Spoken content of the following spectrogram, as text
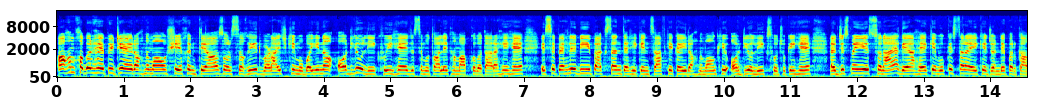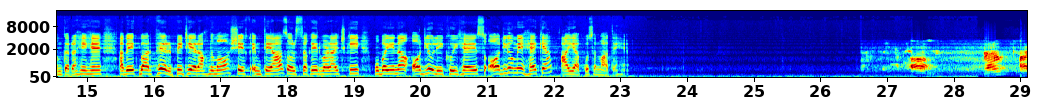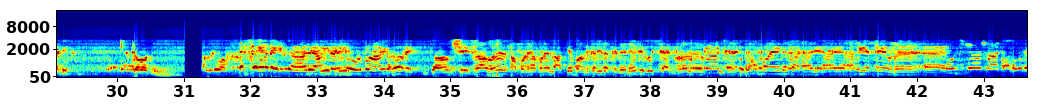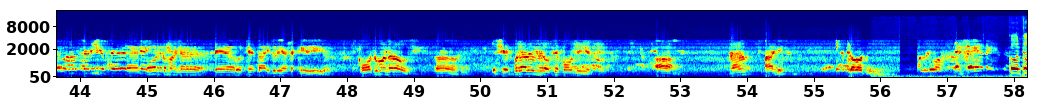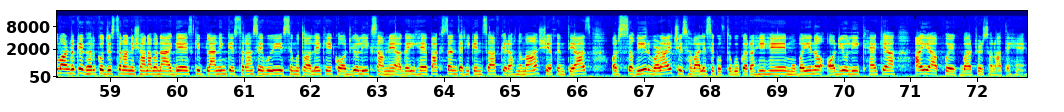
अहम खबर है, पीटीआई रहनुमाओं शेख इम्तियाज़ और सग़ीर वड़ाइच की मुबैना ऑडियो लीक हुई है, जिससे मुतालिक हम आपको बता रहे हैं। इससे पहले भी पाकिस्तान तहरीक इंसाफ के कई रहनुमाओं की ऑडियो लीक्स हो चुकी हैं, जिसमें ये सुनाया गया है कि वो किस तरह एक एजेंडे पर काम कर रहे हैं। अब एक बार फिर पी टी आई रहनुमाओं, शेख इम्तियाज़ और सग़ीर वड़ाइच की मुबैना ऑडियो लीक हुई है। इस ऑडियो में है क्या? आइए आपको सुनवाते हैं, आगे। ਚਲੋ ਜੀ। ਆਪਣੇ ਆਪਣੇ ਇਲਾਕੇ ਬੰਦ ਕਰੀ ਰੱਖਦੇ ਨੇ ਕਿ ਕੋਈ ਸੈਂਟਰਲ ਕੋਰ ਕਮਾਂਡਰ ਸਾਰੀ ਦੁਨੀਆ ਇਕੱਠੀ ਹੋਈ ਕੋਰ ਕਮਾਂਡਰ ਹਾਊਸ ਹਾਂ। ਸ਼ੇਖਪੁਰ ਵਾਲੇ ਫਿਰ ਉੱਥੇ ਪਹੁੰਚ ਜਾਈਏ ਹਾਂ। ਹਾਂ? ਆ ਜੀ ਚਲੋ ਜੀ। कोर कमांडर के घर को जिस तरह निशाना बनाया गया, इसकी प्लानिंग किस तरह से हुई, इससे मुतालिक एक ऑडियो लीक सामने आ गई है। पाकिस्तान तहरीक इंसाफ के रहनुमा शेख इम्तियाज़ और सग़ीर वड़ाइच इस हवाले से गुफ्तु कर रहे हैं। मुबैना ऑडियो लीक है क्या? आइए आपको एक बार फिर सुनाते हैं।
